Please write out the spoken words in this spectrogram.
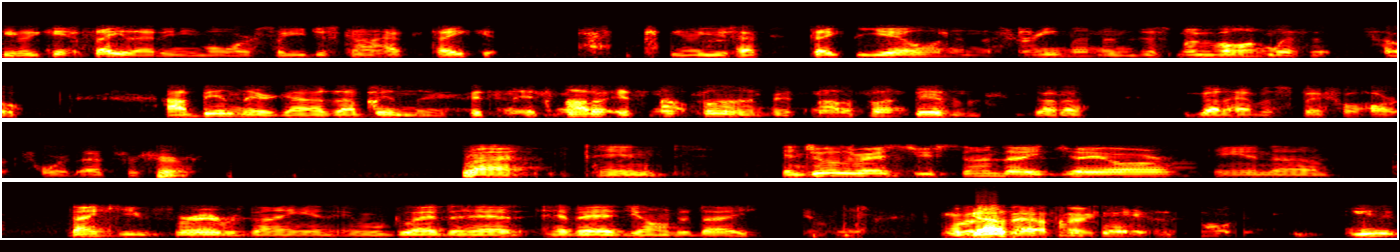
You know, you can't say that anymore. So you just kind of have to take it. You know, you just have to take the yelling and the screaming and just move on with it. So I've been there, guys. I've been there. It's it's not a it's not fun. It's not a fun business. You gotta you gotta have a special heart for it. That's for sure. Right, and enjoy the rest of your Sunday, Jr. And uh, thank you for everything, and, and we're glad to have have had you on today. Well, guys, no I thank appreciate it. Any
